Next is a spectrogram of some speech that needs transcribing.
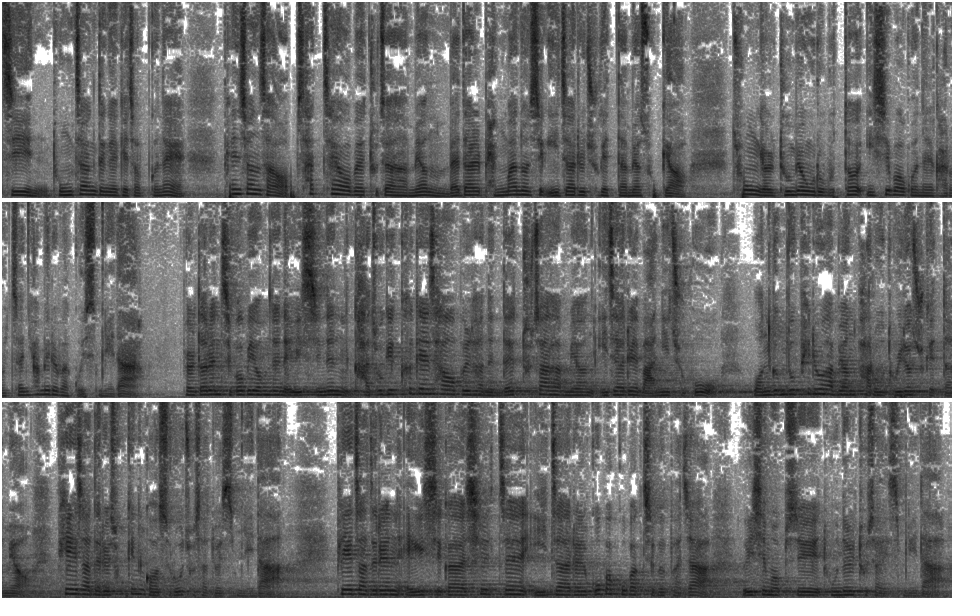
지인, 동창 등에게 접근해 펜션 사업, 사채업에 투자하면 매달 100만원씩 이자를 주겠다며 속여 총 12명으로부터 20억 원을 가로챈 혐의를 받고 있습니다. 별다른 직업이 없는 A씨는 가족이 크게 사업을 하는데 투자하면 이자를 많이 주고 원금도 필요하면 바로 돌려주겠다며 피해자들을 속인 것으로 조사됐습니다. 피해자들은 A씨가 실제 이자를 꼬박꼬박 지급하자 의심 없이 돈을 투자했습니다.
